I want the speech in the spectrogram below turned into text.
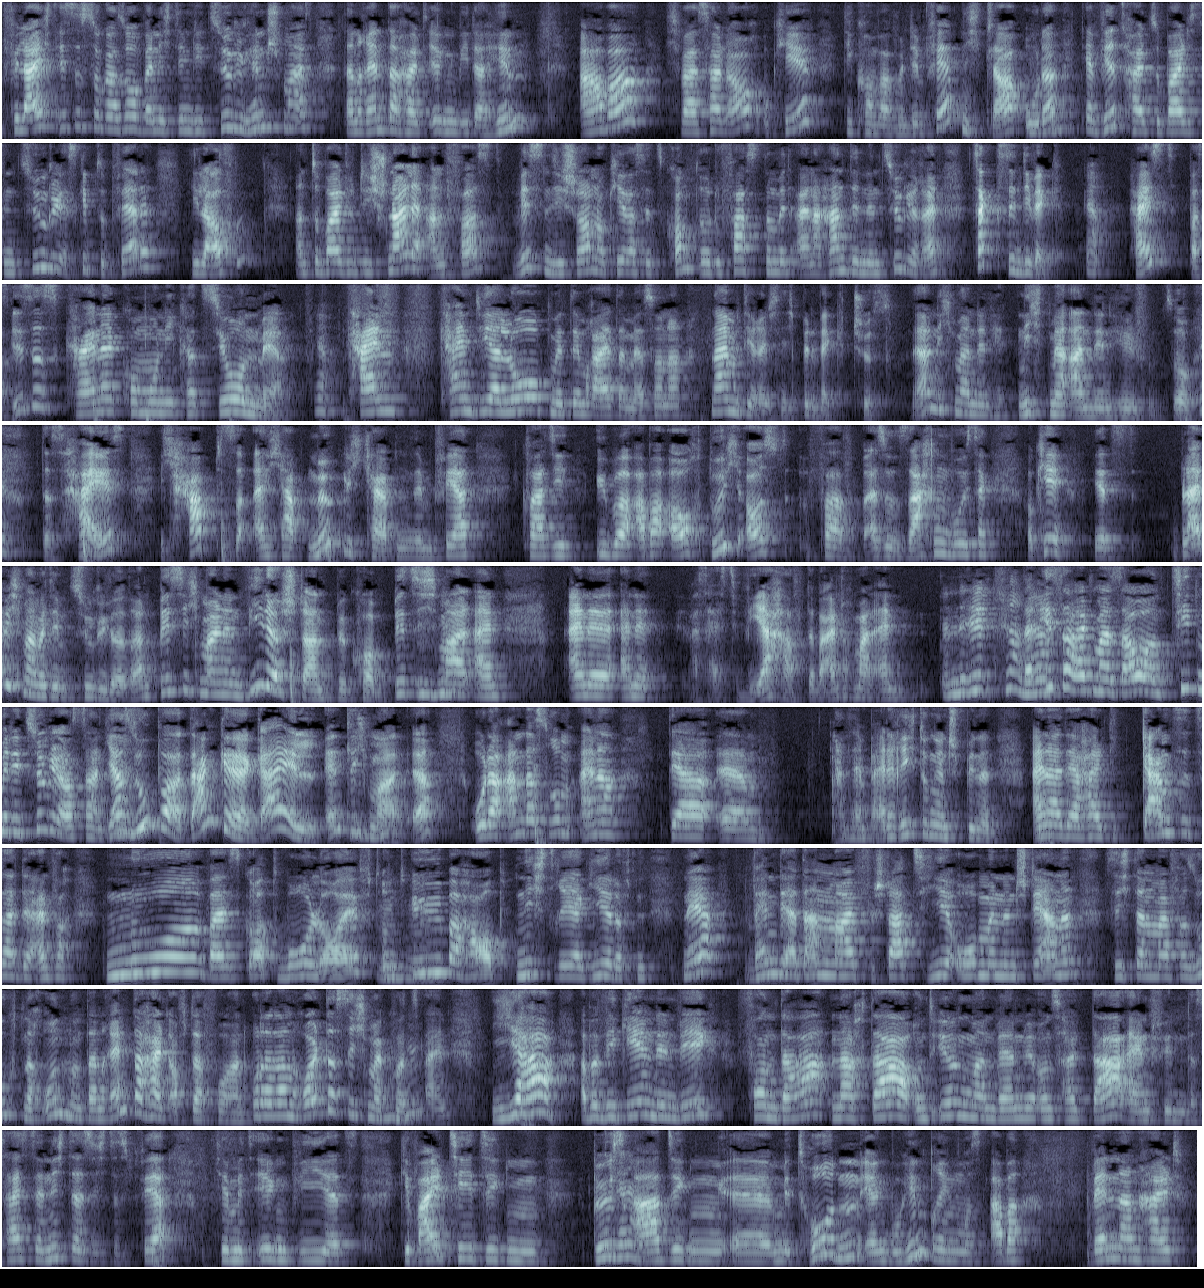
vielleicht ist es sogar so, wenn ich dem die Zügel hinschmeiß, dann rennt er halt irgendwie dahin. Aber ich weiß halt auch, okay, die kommen halt mit dem Pferd nicht klar. Oder mhm. der wird halt, sobald ich den Zügel, es gibt so Pferde, die laufen und sobald du die Schnalle anfasst, wissen die schon, okay, was jetzt kommt, oder du fasst nur mit einer Hand in den Zügel rein, zack, sind die weg. Ja. Heißt, was ist es? Keine Kommunikation mehr. Ja. Kein, kein Dialog mit dem Reiter mehr, sondern nein, mit dir rechne ich bin weg, tschüss. Ja, nicht, mehr an den, nicht mehr an den Hilfen. So. Das heißt, ich habe ich hab Möglichkeiten, dem Pferd quasi über, aber auch durchaus also Sachen, wo ich sage, okay, jetzt bleibe ich mal mit dem Zügel da dran, bis ich mal einen Widerstand bekomme, bis ich mhm. mal ein, eine, eine was heißt wehrhaft, aber einfach mal ein. Reaktion, dann ja. ist er halt mal sauer und zieht mir die Zügel aus der Hand. Ja, super, danke, geil, endlich mal. Ja? Oder andersrum, einer, der. Ähm, kann in beide Richtungen spinnen. Einer, der halt die ganze Zeit, der einfach nur weiß Gott wo läuft und mhm. überhaupt nicht reagiert auf den. Naja, wenn der dann mal statt hier oben in den Sternen sich dann mal versucht nach unten und dann rennt er halt auf der Vorhand oder dann rollt er sich mal mhm. kurz ein. Ja, aber wir gehen den Weg von da nach da und irgendwann werden wir uns halt da einfinden. Das heißt ja nicht, dass ich das Pferd hier mit irgendwie jetzt gewalttätigen, bösartigen äh, Methoden irgendwo hinbringen muss, aber wenn dann halt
